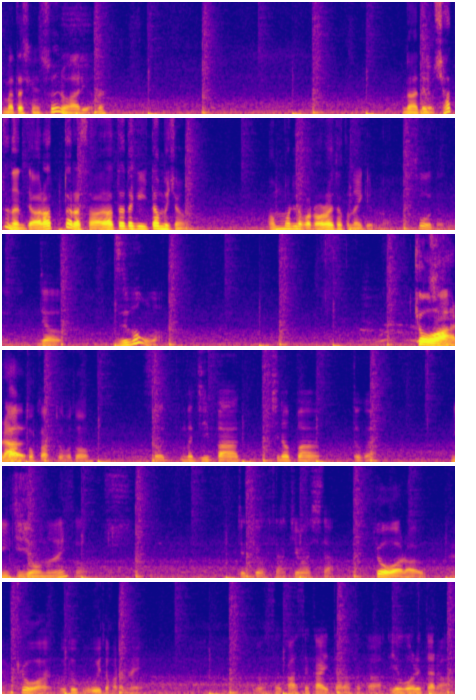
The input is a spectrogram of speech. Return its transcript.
まあ確かにそういうのはあるよな。まあでもシャツなんて洗ったらさ洗っただけ傷むじゃん。あんまりだから洗いたくないけどな。ほどねそうだよね。じゃあズボンは？今日は洗う。ジーパンとかってこと？そう、まあ、ジーパンチノパンとか。日常のね。そうじゃあ今日履きましたま今日は洗う。うん今日はうど動いたからね。あそうか汗かいたらとか汚れたら洗う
